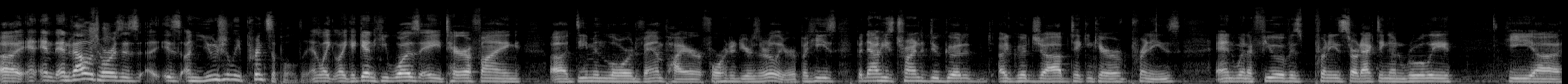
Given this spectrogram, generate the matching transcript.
uh, and and Valvatorez is is unusually principled, and like like again, he was a terrifying uh, demon lord vampire 400 years earlier, but he's but now he's trying to do good a good job taking care of Prinnies, and when a few of his Prinnies start acting unruly, he uh,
